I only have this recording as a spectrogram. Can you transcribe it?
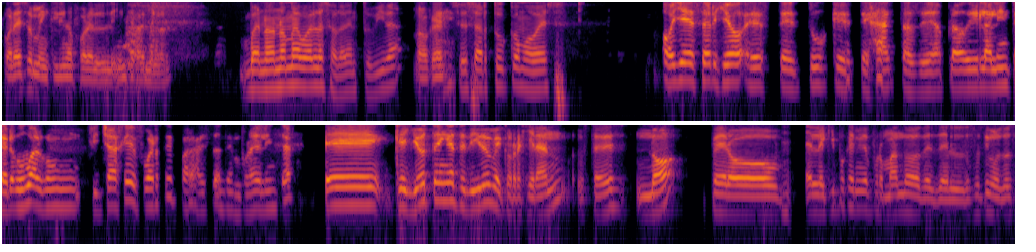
por eso me inclino por el Inter de Milán. Bueno, no me vuelvas a hablar en tu vida. Ok. César, ¿tú cómo ves? Oye, Sergio, este, tú que te jactas de aplaudirle al Inter, ¿hubo algún fichaje fuerte para esta temporada del Inter? Eh, que yo tenga entendido, me corregirán ustedes, no, pero el equipo que han ido formando desde los últimos dos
